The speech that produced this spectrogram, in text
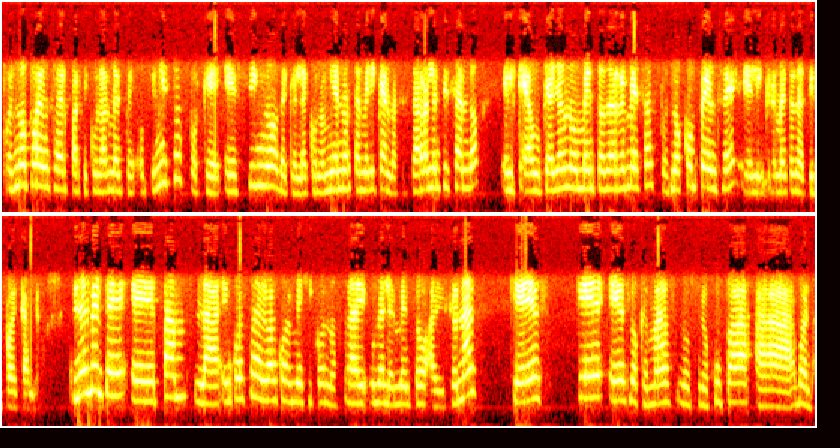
pues no pueden ser particularmente optimistas porque es signo de que la economía norteamericana se está ralentizando el que aunque haya un aumento de remesas pues no compense el incremento en el tipo de cambio. Finalmente eh, Pam la encuesta del Banco de México nos trae un elemento adicional que es qué es lo que más nos preocupa a, bueno,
